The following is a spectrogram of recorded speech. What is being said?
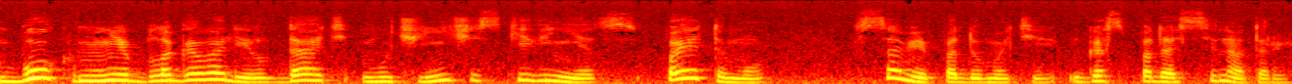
Бог мне благоволил дать мученический венец, поэтому сами подумайте, господа сенаторы,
